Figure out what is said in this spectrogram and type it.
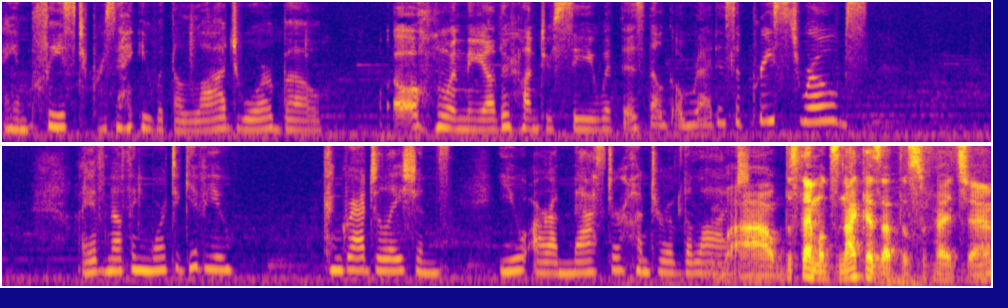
I am pleased to present you with the Lodge War Bow. Oh, when the other hunters see you with this, they'll go red as a priest's robes. I have nothing more to give you. Congratulations. You are a master hunter of the Lodge. Wow, dostałem odznakę za to, słuchajcie.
